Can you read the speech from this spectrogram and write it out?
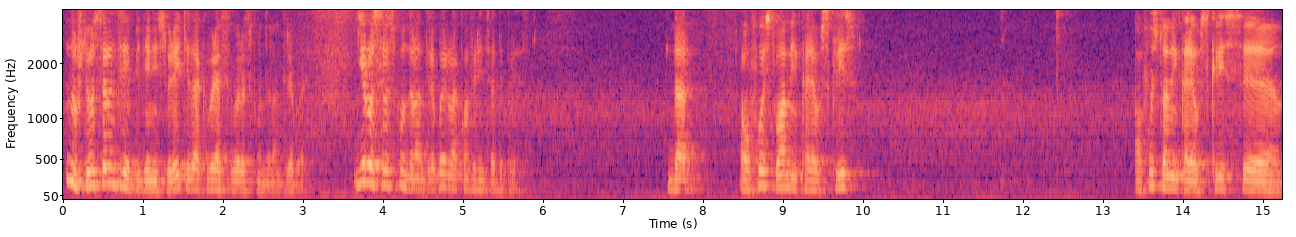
nu știu, o să-l întreb pe Denis Ureche dacă vrea să vă răspundă la întrebări. El o să răspundă la întrebări la conferința de presă. Dar au fost oameni care au scris au fost oameni care au scris uh,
